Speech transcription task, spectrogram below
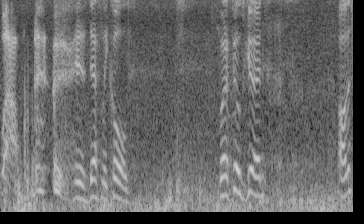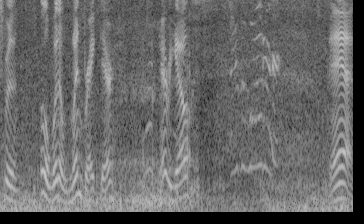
Wow. it is definitely cold. But it feels good. Oh, this was a little wind, windbreak there. There we go. Look at the water. Man.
